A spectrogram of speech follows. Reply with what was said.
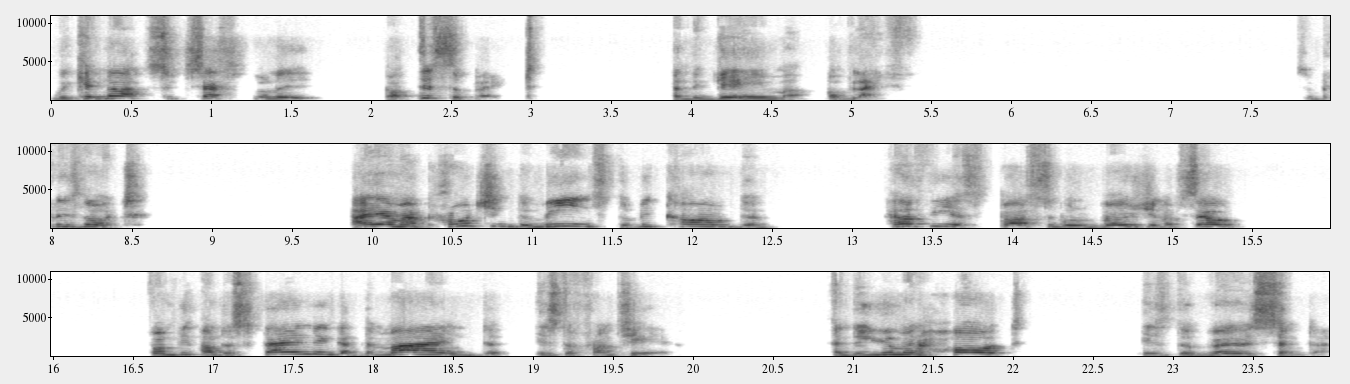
we cannot successfully participate in the game of life. So please note, I am approaching the means to become the healthiest possible version of self from the understanding that the mind is the frontier and the human heart is the very center.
